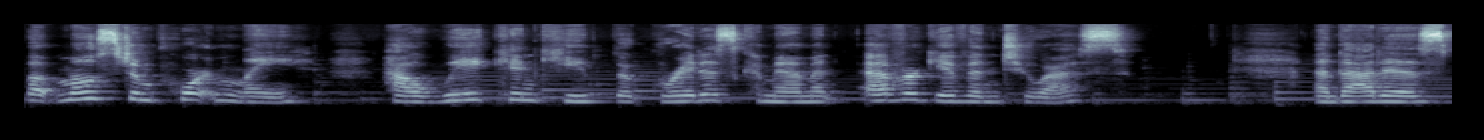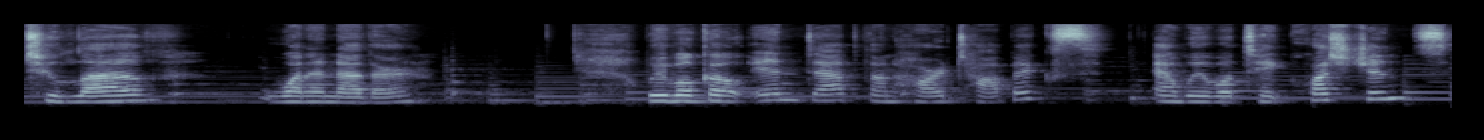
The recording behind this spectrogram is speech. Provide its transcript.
but most importantly, how we can keep the greatest commandment ever given to us, and that is to love one another. We will go in depth on hard topics, and we will take questions,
